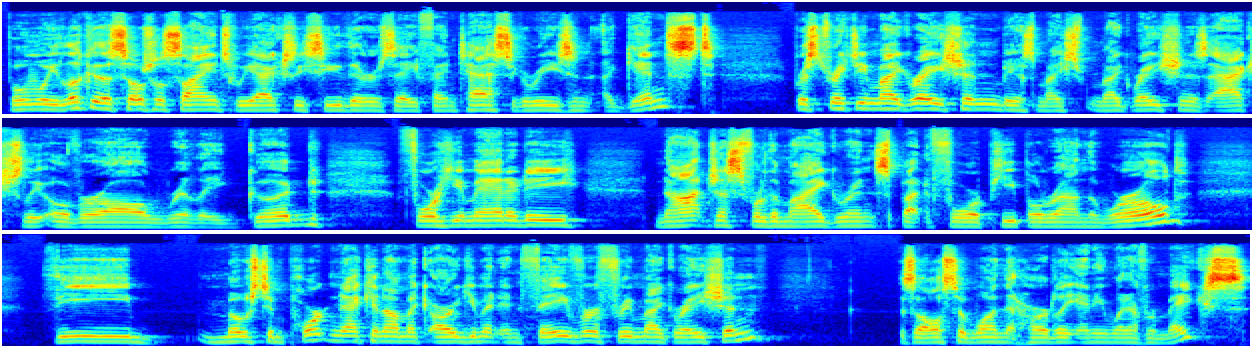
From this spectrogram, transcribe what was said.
but when we look at the social science, we actually see there's a fantastic reason against restricting migration because migration is actually overall really good for humanity, not just for the migrants, but for people around the world. The most important economic argument in favor of free migration is also one that hardly anyone ever makes,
